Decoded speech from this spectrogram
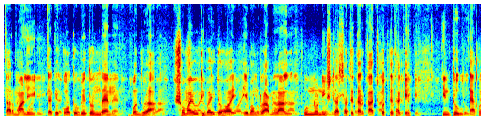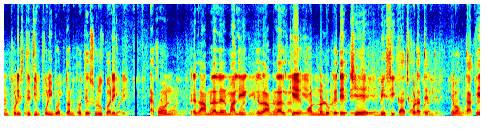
তার মালিক তাকে কত বেতন দেন? বন্ধুরা, সময় অতিবাহিত হয় এবং রামলাল পূর্ণ নিষ্ঠার সাথে তার কাজ করতে থাকে। কিন্তু এখন পরিস্থিতি পরিবর্তন হতে শুরু করে। এখন রামলালের মালিক রামলালকে অন্য লোকেদের চেয়ে বেশি কাজ করাতেন এবং তাকে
